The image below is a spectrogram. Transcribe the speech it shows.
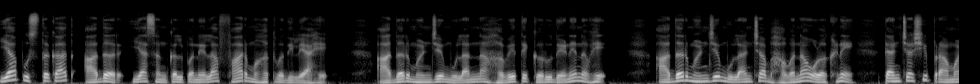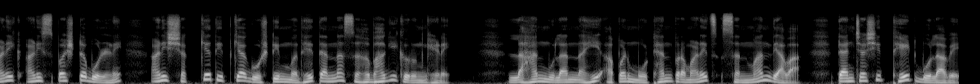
या पुस्तकात आदर या संकल्पनेला फार महत्त्व दिले आहे. आदर म्हणजे मुलांना हवे ते करू देणे नव्हे. आदर म्हणजे मुलांच्या भावना ओळखणे त्यांच्याशी प्रामाणिक आणि स्पष्ट बोलणे आणि शक्य तितक्या गोष्टींमध्ये त्यांना सहभागी करून घेणे. लहान मुलांनाही आपण मोठ्यांप्रमाणेच सन्मान द्यावा. त्यांच्याशी थेट बोलावे.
